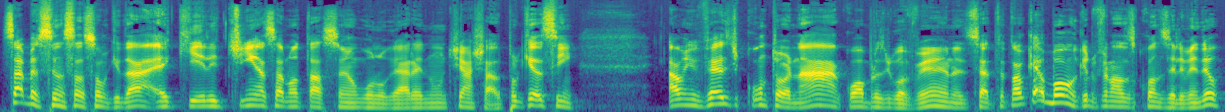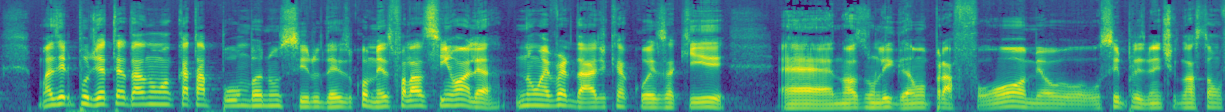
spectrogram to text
Sabe a sensação que dá? É que ele tinha essa anotação em algum lugar e não tinha achado. Porque assim, ao invés de contornar compras de governo, etc, tal, que é bom que no final das contas ele vendeu, mas ele podia ter dado uma catapumba no Ciro desde o começo, falar assim, olha, não é verdade que a coisa aqui é, nós não ligamos para fome ou, ou simplesmente que nós estamos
